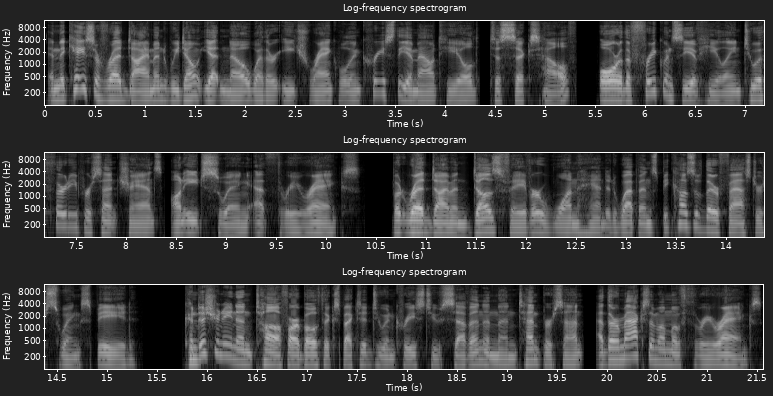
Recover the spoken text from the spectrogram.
In the case of Red Diamond, we don't yet know whether each rank will increase the amount healed to 6 health, or the frequency of healing to a 30% chance on each swing at 3 ranks. But Red Diamond does favor one-handed weapons because of their faster swing speed. Conditioning and Tough are both expected to increase to 7 and then 10% at their maximum of 3 ranks,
